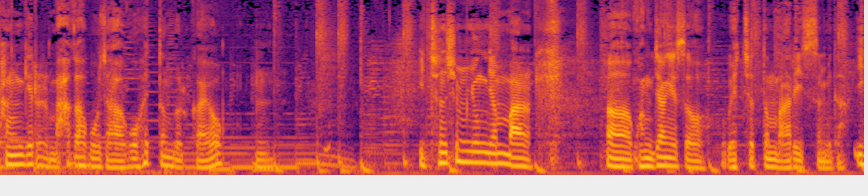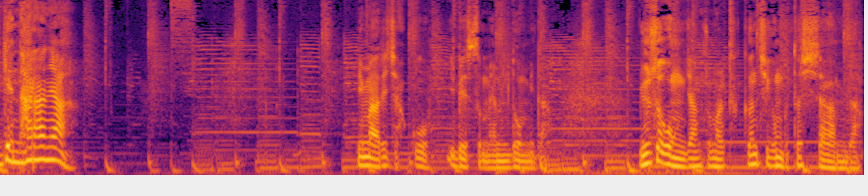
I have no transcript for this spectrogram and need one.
판결을 막아보자고 했던 걸까요? 음. 2016년 말 어, 광장에서 외쳤던 말이 있습니다. 이게 나라냐? 이 말이 자꾸 입에서 맴돕니다. 유서공장 주말 특근 지금부터 시작합니다.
